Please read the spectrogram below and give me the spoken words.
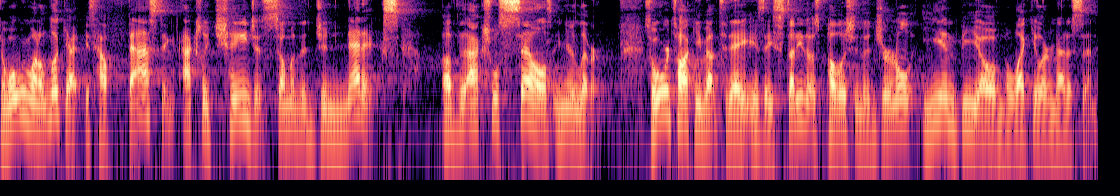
Now what we want to look at is how fasting actually changes some of the genetics of the actual cells in your liver. So what we're talking about today is a study that was published in the journal EMBO of Molecular Medicine.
